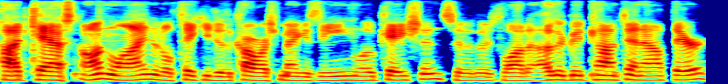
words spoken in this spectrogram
podcast online. It'll take you to the Car Wash Magazine location. So there's a lot of other good content out there,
